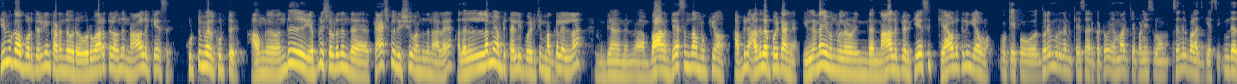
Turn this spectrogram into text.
திமுக பொறுத்த வரைக்கும் கடந்த ஒரு ஒரு வாரத்துல வந்து நாலு கேஸ். குட்டு மேல் குட்டு. அவங்க வந்து எப்படி சொல்றது இந்த காஷ்மீர் இஷ்யூ வந்ததுனால அதெல்லாமே அப்படி தள்ளி போயிடுச்சு. மக்கள் எல்லாம் தேசம் தான் முக்கியம் அப்படின்னு அதுல போயிட்டாங்க. இல்லைன்னா இவங்களோட இந்த நாலு பேர் கேஸ் கேவலத்திலும் கேவலம். ஓகே இப்போ துரைமுருகன் கேஸா இருக்கட்டும் எம்ஆர்கே பன்னீர்செல்வம் செந்தில் பாலாஜி கேஸ். இந்த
